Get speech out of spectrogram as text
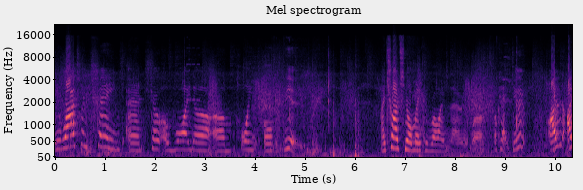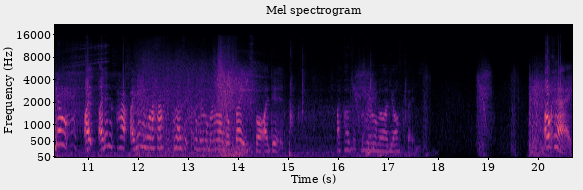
it will actually change and show a wider um, point of view. I tried to not make a rhyme there and it worked. Okay, dude, I, I don't I, I didn't have I didn't want to have to perfect Kamehameha your face, but I did. I perfect Kamehameha your face. Okay.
